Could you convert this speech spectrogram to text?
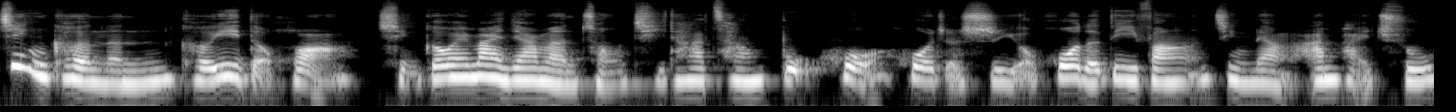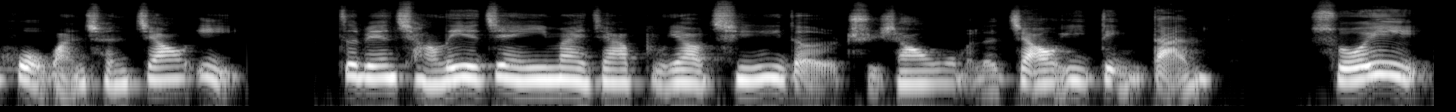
尽可能可以的话，请各位卖家们从其他仓补货，或者是有货的地方尽量安排出货，完成交易。这边强烈建议卖家不要轻易的取消我们的交易订单。所以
